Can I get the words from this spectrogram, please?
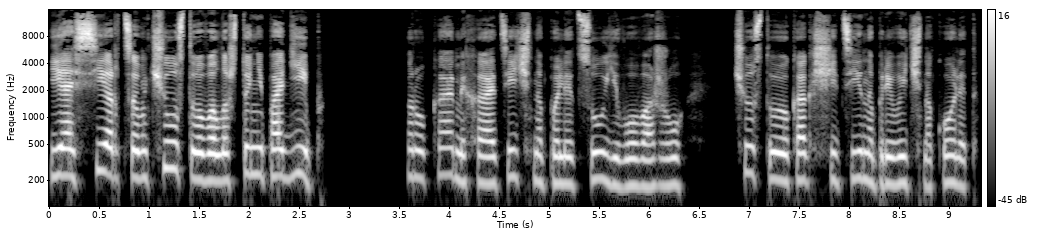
Я сердцем чувствовала, что не погиб. Руками хаотично по лицу его вожу. Чувствую, как щетина привычно колет,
